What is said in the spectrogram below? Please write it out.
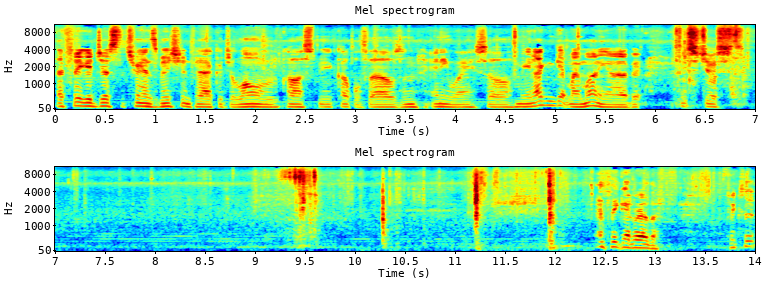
I figured just the transmission package alone would cost me a couple thousand anyway. So I mean, I can get my money out of it. It's just. I think I'd rather fix it.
